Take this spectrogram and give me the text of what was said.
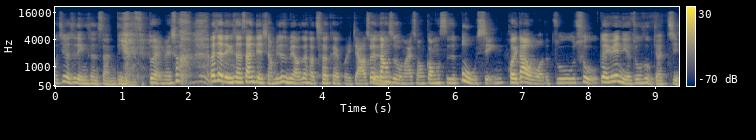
我记得是凌晨三点，对，没错，而且凌晨三点想必就是没有任何车可以回家，所以当时我们还从公司步行回到我的租屋处。对，因为你的租屋处比较近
